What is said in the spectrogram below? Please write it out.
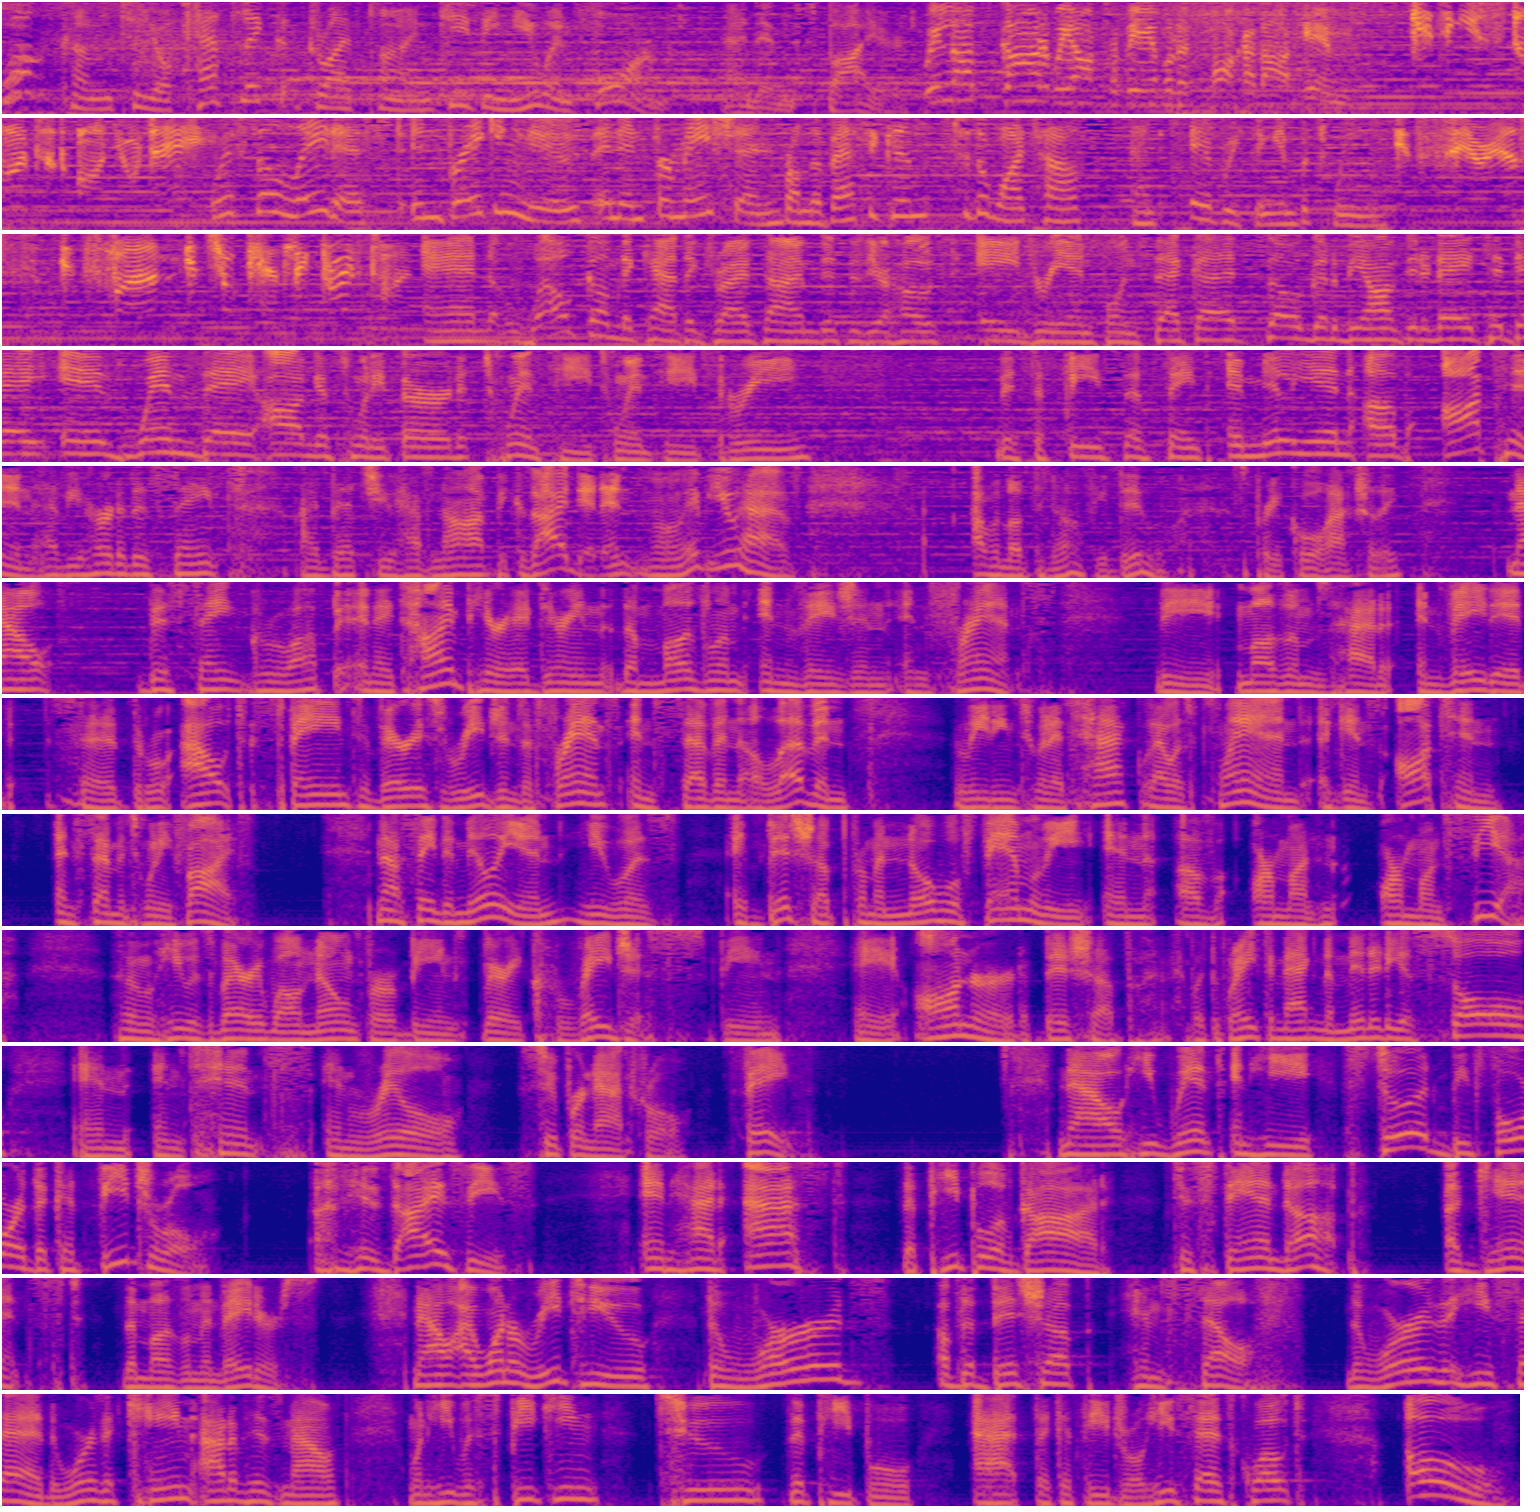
Welcome to your Catholic Drive Time, keeping you informed and inspired. We love God, we ought to be able to talk about Him. Getting you started on your day. With the latest in breaking news and information from the Vatican to the White House and everything in between. It's serious, it's fun, it's your Catholic Drive Time. And welcome to Catholic Drive Time. This is your host, Adrian Fonseca. It's so good to be on with you today. Today is Wednesday, August 23rd, 2023. It's the feast of Saint Emilian of Autun. Have you heard of this saint? I bet you have not because I didn't. Well, maybe you have. I would love to know if you do. It's pretty cool, actually. Now, this saint grew up in a time period during the Muslim invasion in France. The Muslims had invaded throughout Spain to various regions of France in 711, leading to an attack that was planned against Autun in 725. Now, Saint Emilian, he was a bishop from a noble family in of Armon, Armoncia, who he was very well known for being very courageous, being a honored bishop with great magnanimity of soul and intense and real supernatural faith. Now he went and he stood before the cathedral of his diocese and had asked the people of God to stand up against the Muslim invaders. Now, I want to read to you the words of the bishop himself, the words that he said, the words that came out of his mouth when he was speaking to the people at the cathedral. He says, quote, Oh,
